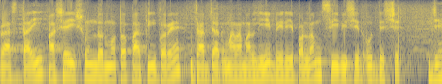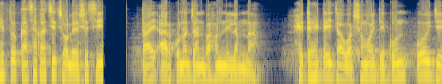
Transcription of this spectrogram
রাস্তায় পাশেই সুন্দর মতো পার্কিং করে যার যার মালামাল নিয়ে বেরিয়ে পড়লাম সি বিচির উদ্দেশ্যে যেহেতু কাছাকাছি চলে এসেছি, তাই আর কোনো যানবাহন নিলাম না। হেঁটে হেঁটেই যাওয়ার সময় দেখুন, ওই যে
